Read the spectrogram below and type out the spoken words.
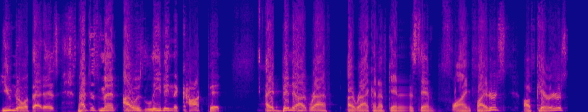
you know what that is? That just meant I was leaving the cockpit. I had been to Iraq, Iraq and Afghanistan flying fighters off carriers.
